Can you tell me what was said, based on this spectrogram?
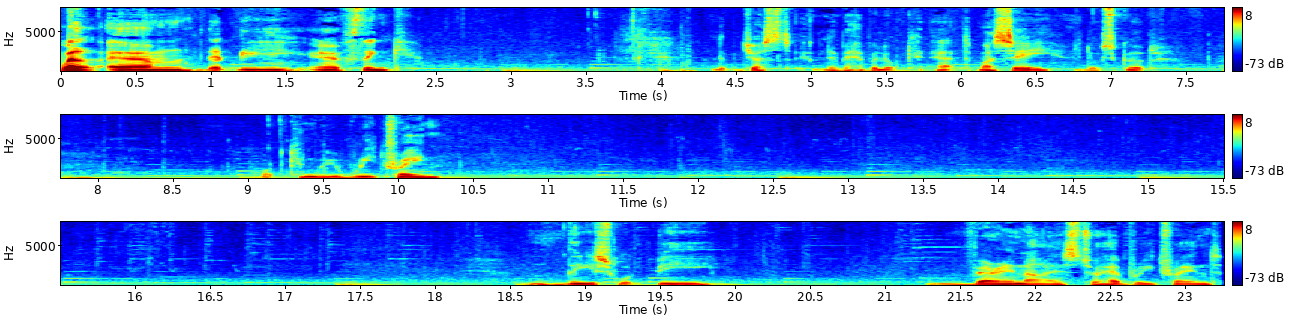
Well, um, let me uh, think. Let me just let me have a look at Marseille. It looks good. What can we retrain? These would be very nice to have retrained.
